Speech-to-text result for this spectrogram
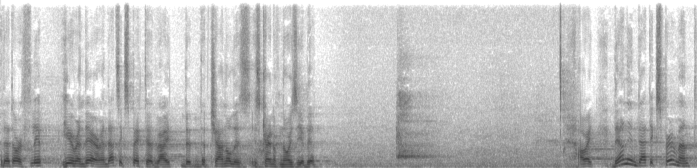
that are flipped here and there. And that's expected, right? The, the channel is, is kind of noisy a bit. All right, then in that experiment,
